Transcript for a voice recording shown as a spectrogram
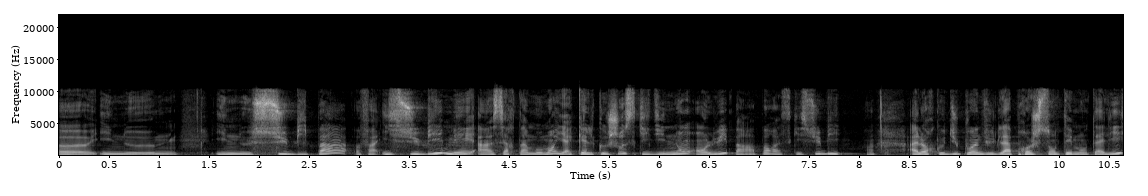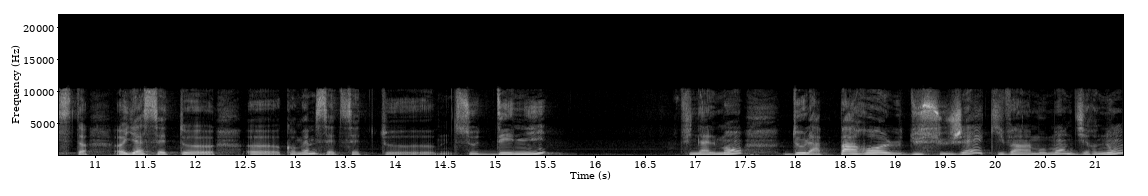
il ne il ne subit pas, enfin il subit, mais à un certain moment, il y a quelque chose qui dit non en lui par rapport à ce qui est subi. Hein. Alors que du point de vue de l'approche santé mentaliste, euh, il y a cette, euh, euh, quand même cette, ce déni finalement de la parole du sujet qui va à un moment dire non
